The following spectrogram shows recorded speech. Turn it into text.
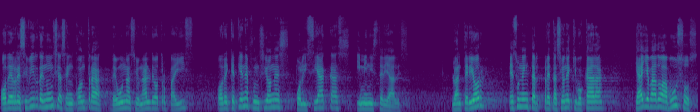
o de recibir denuncias en contra de un nacional de otro país o de que tiene funciones policíacas y ministeriales. Lo anterior es una interpretación equivocada que ha llevado a abusos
